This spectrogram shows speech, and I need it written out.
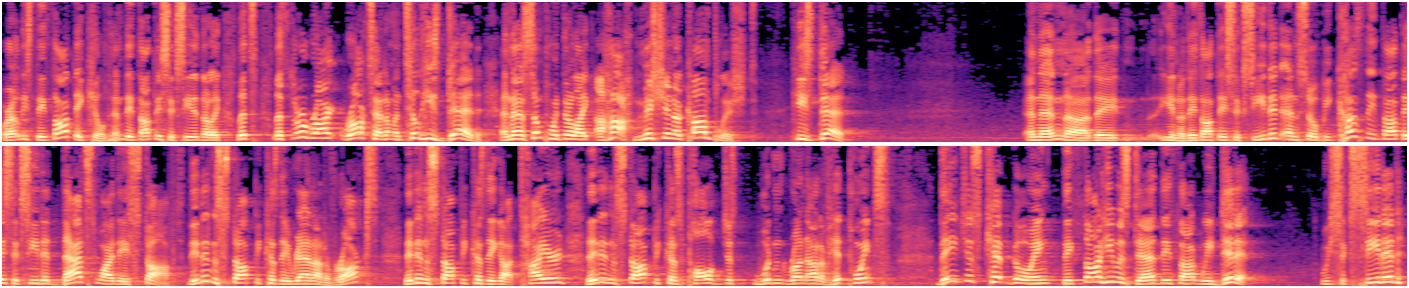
or at least they thought they killed him. They thought they succeeded. They're like, let's, let's throw rock, rocks at him until he's dead. And then at some point, they're like, aha, mission accomplished. He's dead. And then uh, they, you know, they thought they succeeded, and so because they thought they succeeded, that's why they stopped. They didn't stop because they ran out of rocks. They didn't stop because they got tired. They didn't stop because Paul just wouldn't run out of hit points. They just kept going. They thought he was dead. They thought, we did it. We succeeded.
